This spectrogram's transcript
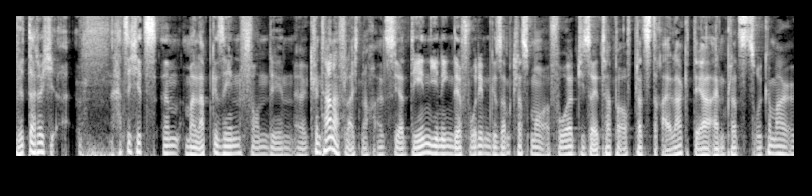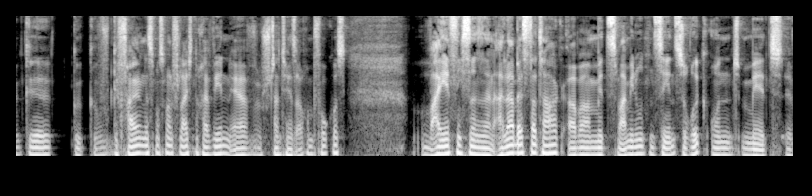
wird dadurch, äh, hat sich jetzt ähm, mal abgesehen von den äh, Quintana vielleicht noch, als ja denjenigen, der vor dem Gesamtklassement vor dieser Etappe auf Platz drei lag, der einen Platz zurück ge, ist, muss man vielleicht noch erwähnen. Er stand ja jetzt auch im Fokus. War jetzt nicht sein allerbester Tag, aber mit zwei Minuten zehn zurück und mit, äh,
